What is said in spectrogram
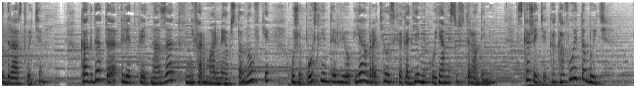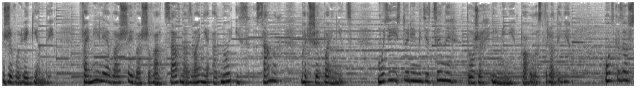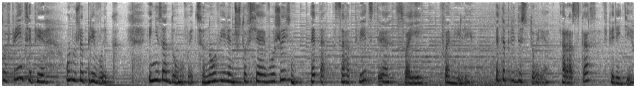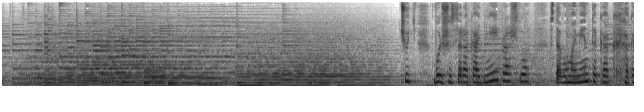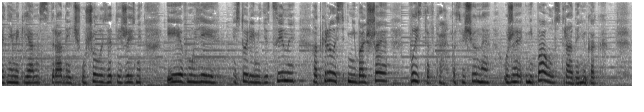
Здравствуйте! Когда-то лет пять назад в неформальной обстановке, уже после интервью, я обратилась к академику Янису Страдыню. Скажите, каково это быть живой легендой? Фамилия вашей и вашего отца в названии одной из самых больших больниц. Музей истории медицины тоже имени Паула Страдыня. Он сказал, что в принципе он уже привык и не задумывается, но уверен, что вся его жизнь – это соответствие своей фамилии. Это предыстория, а рассказ впереди. Чуть больше 40 дней прошло с того момента, как академик Ян Страдович ушел из этой жизни, и в музее истории медицины открылась небольшая выставка, посвященная уже не Паулу Страдению, как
